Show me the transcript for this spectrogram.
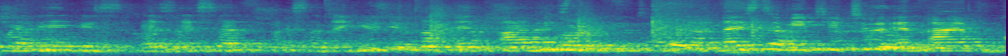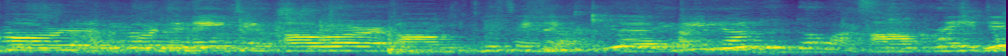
my name is, as I said, Oksana Yudina, and I'm nice to meet you too. And I'm co- coordinating our um, Lithuanian uh, uh, radio,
